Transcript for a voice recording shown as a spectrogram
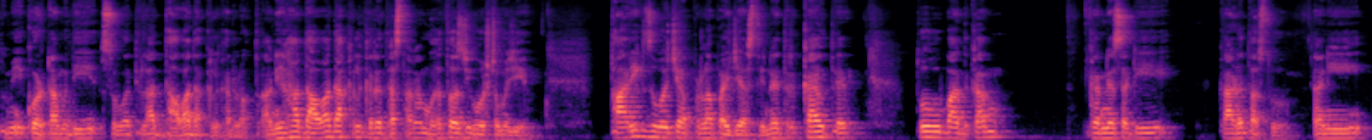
तुम्ही कोर्टामध्ये सुरुवातीला दावा दाखल करावा लागतो. आणि हा दावा दाखल करत असताना महत्त्वाची गोष्ट म्हणजे तारीख जवळची आपल्याला पाहिजे असते नाहीतर काय होतंय तो बांधकाम करण्यासाठी काढत असतो आणि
